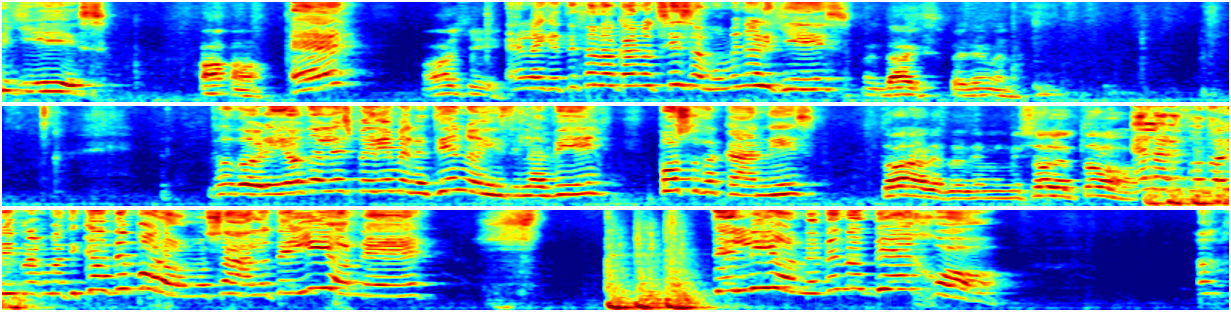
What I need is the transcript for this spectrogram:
Θοδωρή αργείς. Ε, Όχι. έλα γιατί θέλω να κάνω τσίσα μου, μην αργείς. Εντάξει, περίμενα. Θοδωρή, όταν λες περίμενε, τι εννοείς δηλαδή, πόσο θα κάνεις; Τώρα ρε παιδί μου, μισό λεπτό. Έλα ρε Θοδωρή, πραγματικά δεν μπορώ όμως άλλο, τελείωνε. Τελείωνε, δεν αντέχω. Αχ.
